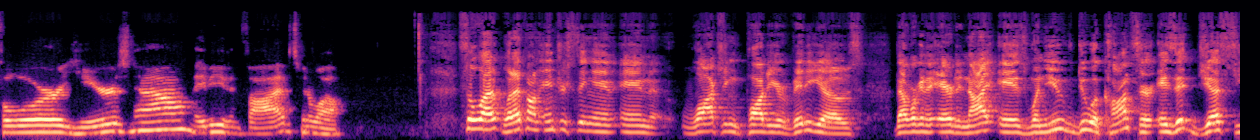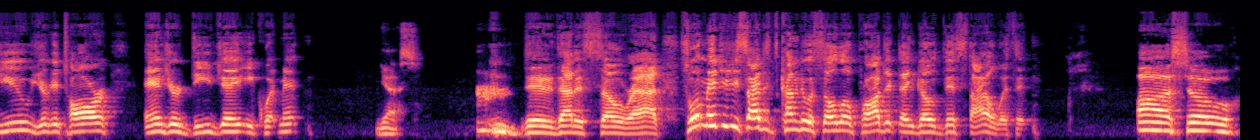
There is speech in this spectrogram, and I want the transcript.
four years now, maybe even five. It's been a while. So what, what I found interesting in, in watching part of your videos that we're going to air tonight is when you do a concert, is it just you, your guitar, and your DJ equipment? Yes. Dude, that is so rad. So what made you decide to kind of do a solo project and go this style with it? Uh, so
